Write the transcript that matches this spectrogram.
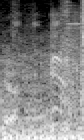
Yeah.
